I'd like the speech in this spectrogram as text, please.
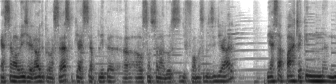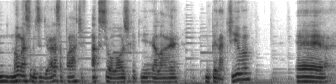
Essa é uma lei geral de processo que se aplica aos sancionadores de forma subsidiária. E essa parte aqui não é subsidiária, essa parte axiológica aqui, ela é imperativa. É,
